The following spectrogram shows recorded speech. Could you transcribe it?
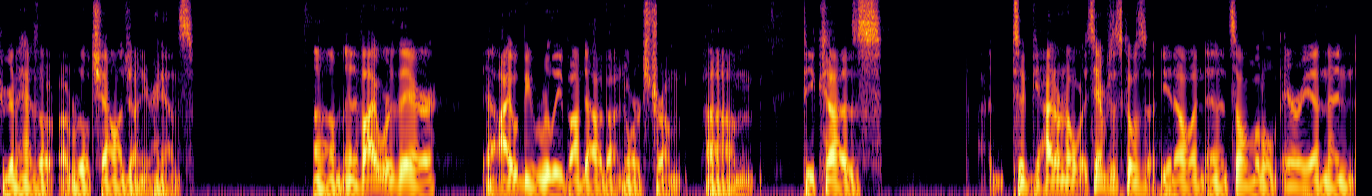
you're going to have a, a, real challenge on your hands. Um, and if I were there, I would be really bummed out about Nordstrom um, because to I don't know San Francisco's you know in, in, its own little area, and then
